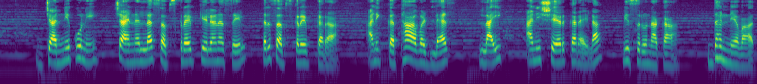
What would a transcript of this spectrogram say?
ज्यांनी कुणी चॅनलला सबस्क्राईब केलं नसेल तर सबस्क्राईब करा. आणि कथा आवडल्यास लाईक आणि शेअर करायला विसरू नका. धन्यवाद.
